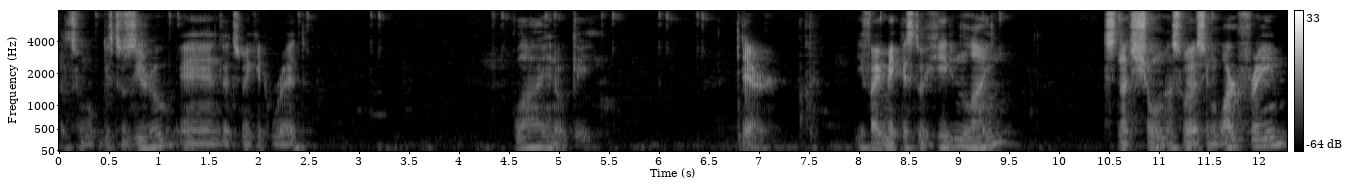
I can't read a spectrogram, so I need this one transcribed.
Let's move this to zero and let's make it red. Apply and okay. There. If I make this to hidden line, it's not shown as well as in wireframe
